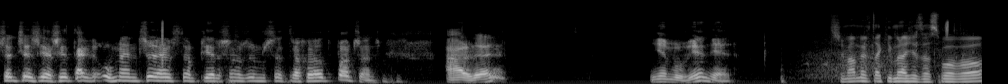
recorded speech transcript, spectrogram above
Przecież ja się tak umęczyłem z tą pierwszą, że muszę trochę odpocząć. Ale nie mówię nie. Trzymamy w takim razie za słowo.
